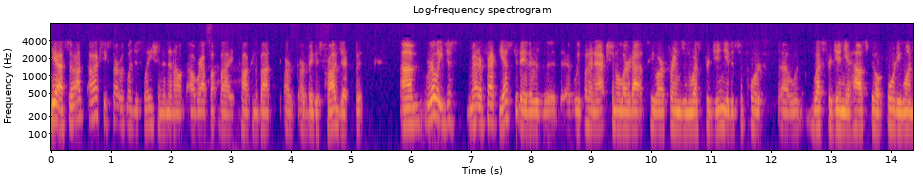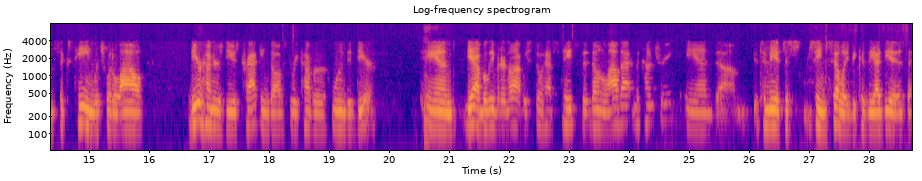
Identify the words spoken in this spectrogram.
Yeah, so I'll, I'll, actually start with legislation, and then I'll, I'll wrap up by talking about our, our biggest project. But um, really, just matter of fact, yesterday there was a, we put an action alert out to our friends in West Virginia to support uh, West Virginia House Bill 4116, which would allow deer hunters to use tracking dogs to recover wounded deer. And yeah, believe it or not, we still have states that don't allow that in the country. And um, to me, it just seems silly because the idea is to,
